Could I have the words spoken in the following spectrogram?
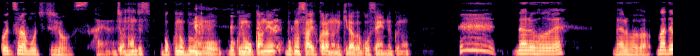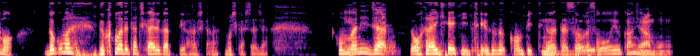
おそれはもちろんです。はいはい。じゃあなんです僕の分を、僕のお金、僕の財布からのね、木田が5000円抜くの？なるほどね。なるほど。まあでも、どこまで、どこまで立ち返るかっていう話かな。もしかしたらじゃあ。ほんまに、じゃあ、お笑い芸人っていうの、コンビっていうのだったら、そどういう、そういう感じならもう、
